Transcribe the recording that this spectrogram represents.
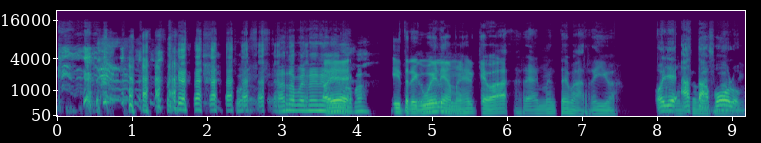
Oye, papá. y Trick Mira, William mira. es el que va realmente para arriba. Oye, hasta Slammy.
